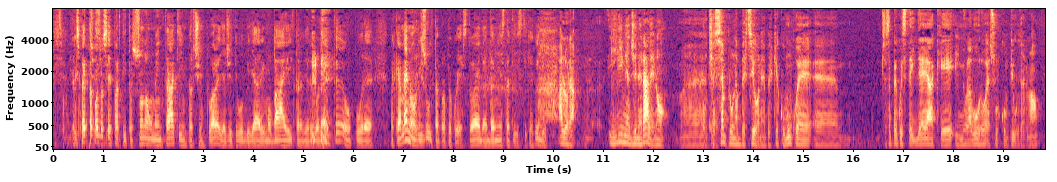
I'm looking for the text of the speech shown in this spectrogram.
Insomma, di Rispetto a quando sei partito, sono aumentati in percentuale gli agenti immobiliari mobile, tra virgolette, oppure... Perché a me non risulta proprio questo, eh, da, da, mie statistiche. Quindi... Allora, in linea generale no, eh, okay. c'è sempre un'avversione, perché comunque eh, c'è sempre questa idea che il mio lavoro è sul computer, no?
